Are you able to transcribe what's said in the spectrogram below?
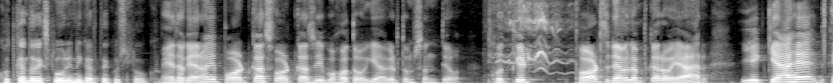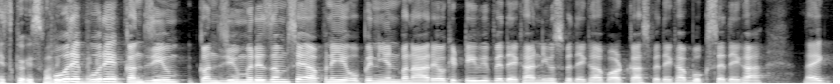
खुद के अंदर एक्सप्लोर ही नहीं करते कुछ लोग। मैं तो कह रहा हूँ ये पॉडकास्ट वॉडकास्ट भी बहुत हो गया अगर तुम सुनते हो। खुद के थॉट्स डेवलप करो यार। ये क्या है? इसको इस वाले पूरे पूरे कंज्यूम कंज्यूमरिज्म से अपने ये ओपिनियन बना रहे हो कि टीवी पे देखा न्यूज़ पे देखा पॉडकास्ट पे देखा बुक से देखा। लाइक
